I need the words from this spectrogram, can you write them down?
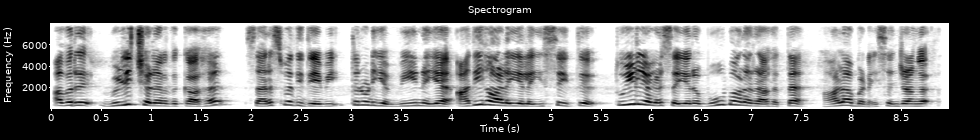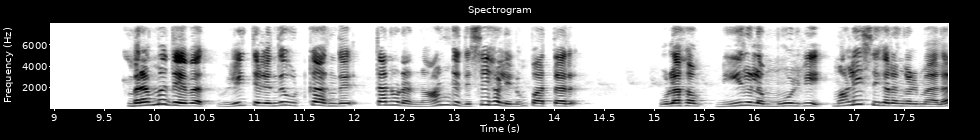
அவர் விழிச்செலறதுக்காக சரஸ்வதி தேவி தன்னுடைய வீணையை அதிகாலையில் இசைத்து துயில் எழ செய்கிற பூபால ராகத்தை ஆலாபனை செஞ்சாங்க. பிரம்மதேவர் விழித்தெழுந்து உட்கார்ந்து தன்னோட நான்கு திசைகளிலும் பார்த்தாரு. உலகம் நீரில் மூழ்கி மலை சிகரங்கள் மேலே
